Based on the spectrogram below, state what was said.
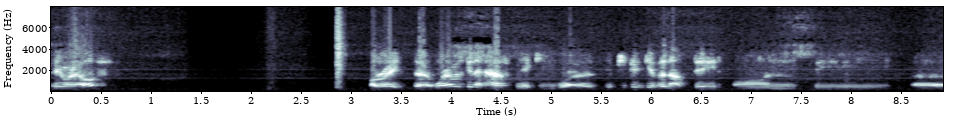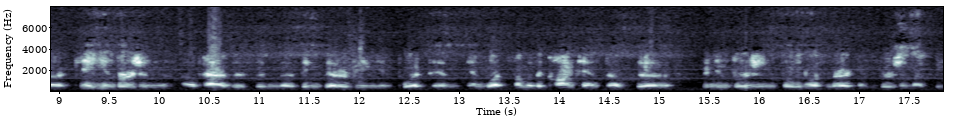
Anyone else? All right. Uh, what I was going to ask Nikki was if you could give an update on the uh, Canadian version of HAZUS and the things that are being input and, and what some of the content of the, the new version for the North American version might be.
